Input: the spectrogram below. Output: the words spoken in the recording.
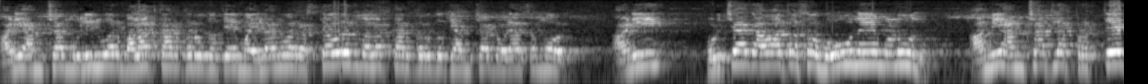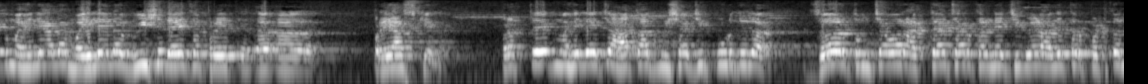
आणि आमच्या मुलींवर बलात्कार करत होते महिलांवर रस्त्यावरच बलात्कार करत होते आमच्या डोळ्यासमोर. आणि पुढच्या गावात असं होऊ नये म्हणून आम्ही आमच्यातल्या प्रत्येक महिन्याला महिलेला विष द्यायचा प्रयत्न प्रयास केला. प्रत्येक महिलेच्या हातात विषाची पूड दिला. जर तुमच्यावर अत्याचार करण्याची वेळ आली तर पटकन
